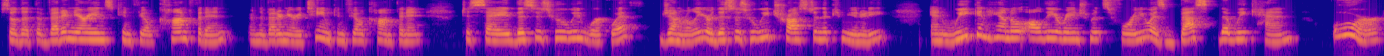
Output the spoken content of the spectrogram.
so that the veterinarians can feel confident and the veterinary team can feel confident to say, this is who we work with generally, or this is who we trust in the community, and we can handle all the arrangements for you as best that we can. Or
